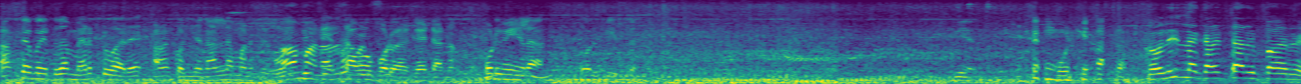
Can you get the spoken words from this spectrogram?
கஷ்டப்பட்டு தான் மிரட்டுவாரு ஆனா கொஞ்சம் நல்ல மனசு. ஆமா, ஆமா நல்ல. போடுவார் கேட்டானா போடுவீங்களா? ஒரு பீஸ் முடியாது. தொழிலில் கரெக்டாக இருப்பார்.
